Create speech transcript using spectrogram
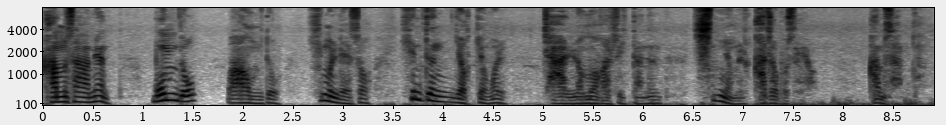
감사하면 몸도 마음도 힘을 내서 힘든 역경을 잘 넘어갈 수 있다는 신념을 가져보세요. 감사합니다.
